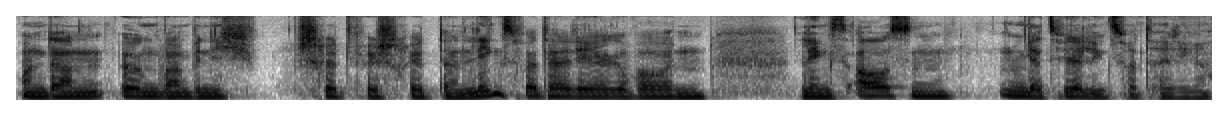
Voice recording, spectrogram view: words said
und dann irgendwann bin ich Schritt für Schritt dann Linksverteidiger geworden, links außen und jetzt wieder Linksverteidiger.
